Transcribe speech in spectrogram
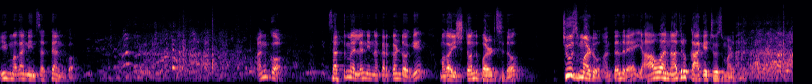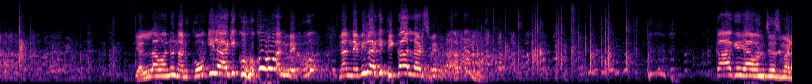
ಈಗ ಮಗ, ನೀನ್ ಸತ್ತೆ ಅನ್ಕೋ. ಅನ್ಕೋ. ಸತ್ತ ಮೇಲೆ ನಿನ್ನ ಕರ್ಕೊಂಡೋಗಿ, ಮಗ, ಇಷ್ಟೊಂದು ಬರ್ಡ್ಸ್ ಇದಾವ್. ಚೂಸ್ ಮಾಡು ಅಂತಂದ್ರೆ ಯಾವನಾದ್ರೂ ಕಾಗೆ ಚೂಸ್ ಮಾಡ್ತಾನೆ. ಎಲ್ಲವನ್ನು ನಾನು ಕೋಗಿಲಾಗಿ ಕುಹು ಅನ್ಬೇಕು, ನಾನು ನೆವಿಲಾಗಿ ತಿಕ್ಕ ಅಲ್ಲಾಡಿಸ್ಬೇಕು. ಕಾಗೆ ಯಾವನ್ ಚೂಸ್ ಮಾಡ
